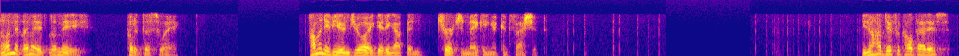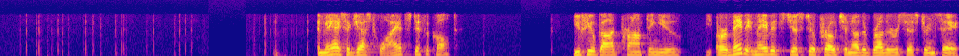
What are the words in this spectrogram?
Now let me let me let me put it this way. How many of you enjoy getting up in church and making a confession? You know how difficult that is? And may I suggest why it's difficult? You feel God prompting you, or maybe maybe it's just to approach another brother or sister and say,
